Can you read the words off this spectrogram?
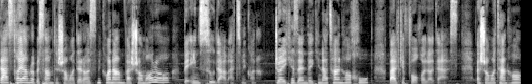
دستهایم را به سمت شما دراز می کنم و شما را به این سو دعوت می کنم جایی که زندگی نه تنها خوب بلکه فوقالعاده است و شما تنها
